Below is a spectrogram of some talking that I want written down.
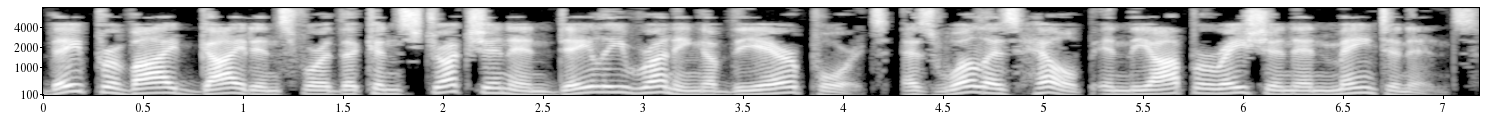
They provide guidance for the construction and daily running of the airports, as well as help in the operation and maintenance.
